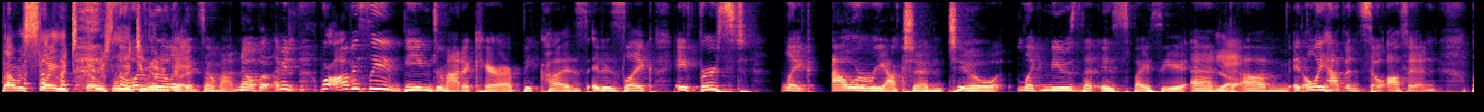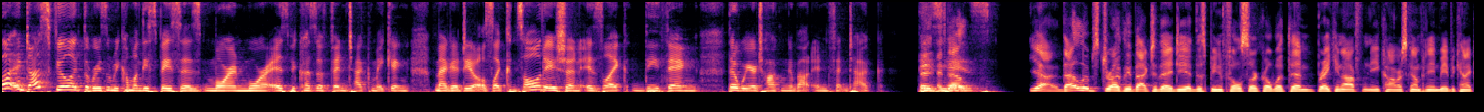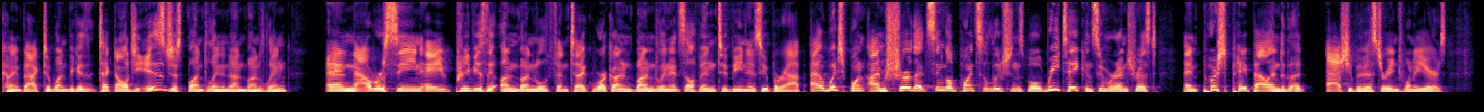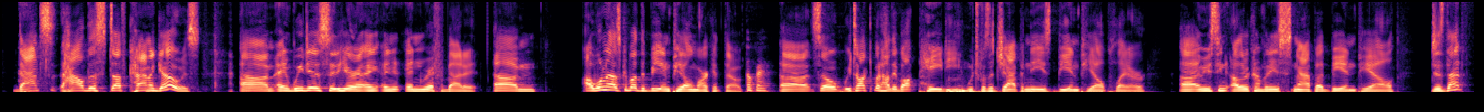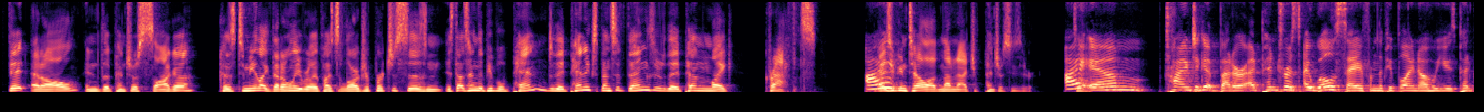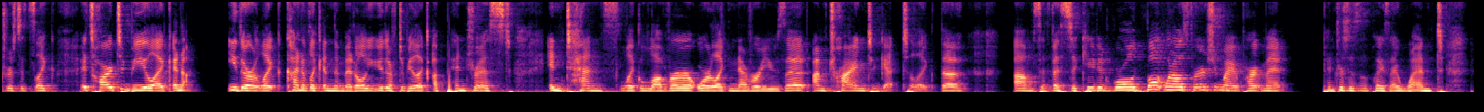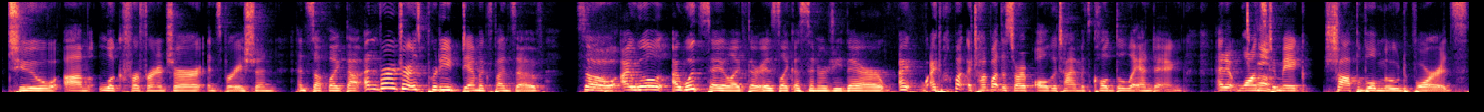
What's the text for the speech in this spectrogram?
that was slightly that was slightly Someone's too gonna like it so mad. No, but I mean, we're obviously being dramatic here because it is like a first like our reaction to like news that is spicy and Yeah. um it only happens so often but it does feel like the reason we come on these spaces more and more is because of fintech making mega deals like consolidation is like the thing that we are talking about in fintech these And- and that- days Yeah, that loops directly back to the idea of this being full circle with them breaking off from an e-commerce company and maybe kind of coming back to one because technology is just bundling and unbundling. And now we're seeing a previously unbundled fintech work on bundling itself into being a super app, at which point I'm sure that single point solutions will retake consumer interest and push PayPal into the ash heap of history in 20 years. That's how this stuff kind of goes. Um, and we just sit here and, and, and riff about it. Um, I want to ask about the BNPL market though. okay Uh, so we talked about how they bought Paidy, which was a Japanese BNPL player, uh, and we've seen other companies snap up BNPL. Does that fit at all into the Pinterest saga? Because to me, like that only really applies to larger purchases. And is that something that people pen? Do they pen expensive things, or do they pen like crafts? I, As you can tell, I'm not an actual Pinterest user. I So- am trying to get better at Pinterest. I will say from the people I know who use Pinterest, it's like it's hard to be like an either like kind of like in the middle. You either have to be like a Pinterest intense like lover or like never use it. I'm trying to get to like the um, sophisticated world. But when I was furnishing my apartment, Pinterest is the place I went to um, look for furniture, inspiration, and stuff like that. And furniture is pretty damn expensive. So I will, I would say like there is like a synergy there. I, I talk about I talk about the startup all the time. It's called The Landing, and it wants Oh. to make shoppable mood boards.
